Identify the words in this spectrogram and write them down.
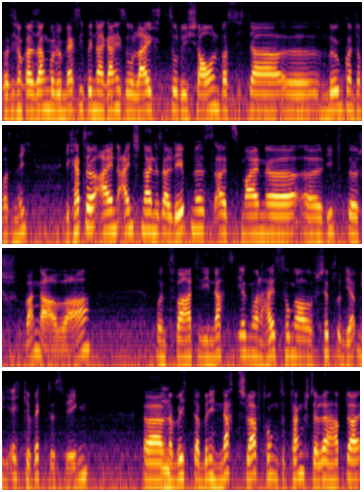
was ich noch gerade sagen wollte, du merkst, ich bin da gar nicht so leicht zu durchschauen, was ich da äh, mögen könnte und was nicht. Ich hatte ein einschneidendes Erlebnis, als meine äh, Liebste schwanger war. Und zwar hatte die nachts irgendwann Heißhunger auf Chips und die hat mich echt geweckt deswegen. Äh, Hm. da, bin ich, da bin ich nachts schlaftrunken zur Tankstelle, habe da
